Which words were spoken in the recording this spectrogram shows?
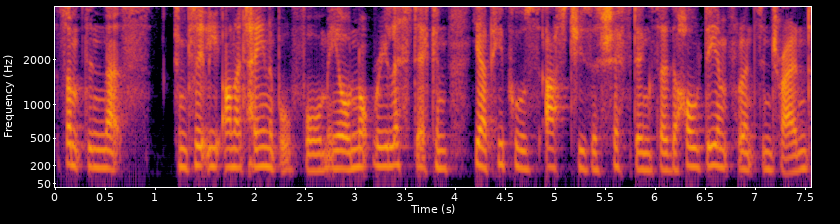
something that's completely unattainable for me or not realistic. And yeah, people's attitudes are shifting. So the whole de-influencing trend,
